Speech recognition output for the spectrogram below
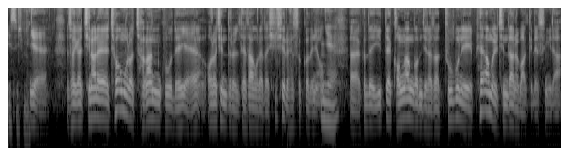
있으십니까? 예, 저희가 지난해 처음으로 장안구 내에 어르신들을 대상으로 해서 실시를 했었거든요. 예. 어, 근데 이때 건강 검진에서 두 분이 폐암을 진단을 받게 됐습니다.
